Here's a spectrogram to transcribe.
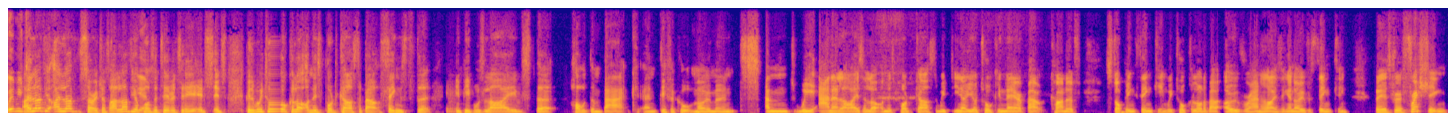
Wim, I love you. I love. Sorry, Charles. I love your yeah. positivity. It's it's because we talk a lot on this podcast about things that in people's lives that hold them back and difficult moments. And we analyze a lot on this podcast. And we, you know, you're talking there about kind of stopping thinking. We talk a lot about over analyzing and overthinking, but it's refreshing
